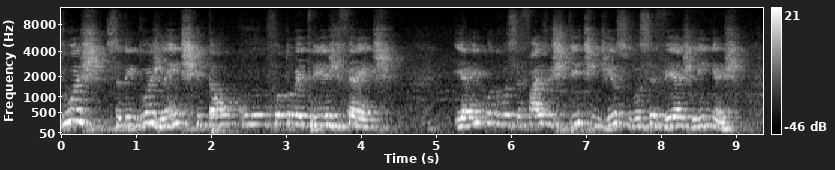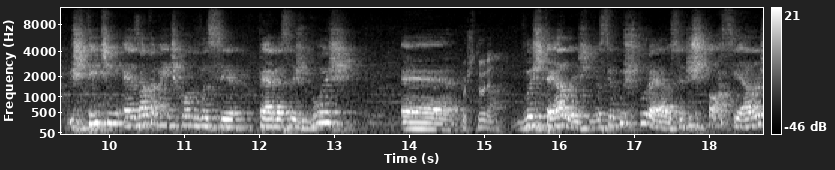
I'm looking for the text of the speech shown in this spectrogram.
duas você tem duas lentes que estão com fotometrias diferentes. E aí quando você faz o stitching disso, você vê as linhas. O stitching é exatamente quando você pega essas duas é, Costura. duas telas e você costura elas, você distorce elas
